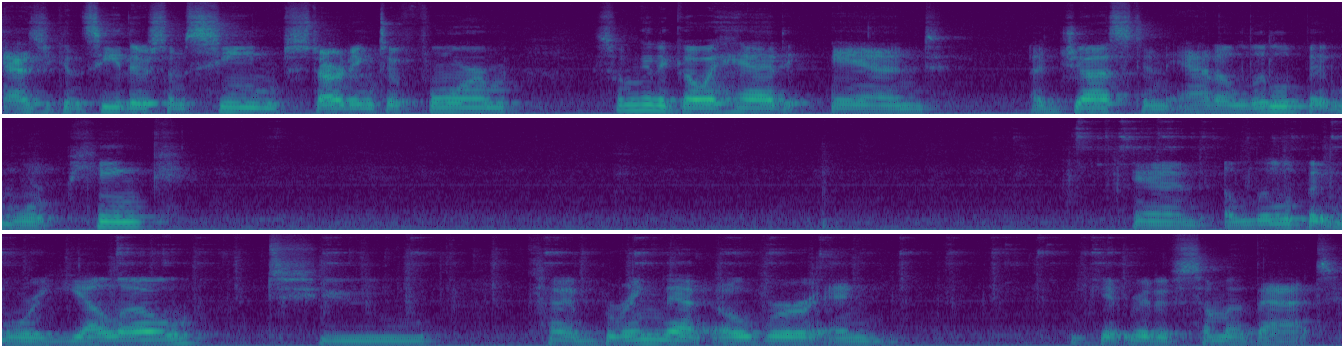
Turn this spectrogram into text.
As you can see, there's some seam starting to form. So I'm going to go ahead and adjust and add a little bit more pink. And a little bit more yellow to kind of bring that over and get rid of some of that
